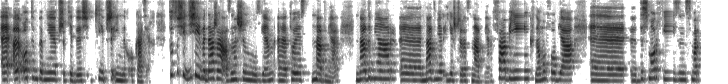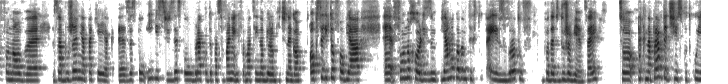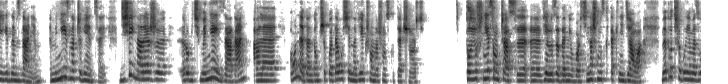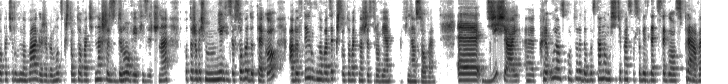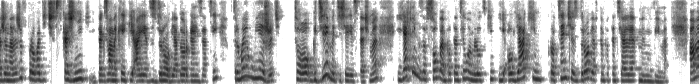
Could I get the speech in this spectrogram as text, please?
E, ale o tym pewnie przy kiedyś, przy innych okazjach. To, co się dzisiaj wydarza z naszym mózgiem, e, to jest nadmiar. Nadmiar, e, nadmiar i jeszcze raz nadmiar. Fabbing, nomofobia, dysmorfizm smartfonowy, zaburzenia takie jak zespół IBIS, czyli zespół braku dopasowania informacyjno-biologicznego, obselitofobia, fonoholizm. Ja mogłabym tych tutaj zwrotów podać dużo więcej, co tak naprawdę dzisiaj skutkuje jednym zdaniem. Mniej znaczy więcej. Dzisiaj należy robić mniej zadań, ale one będą przekładały się na większą naszą skuteczność to już nie są czasy e, wielozadaniowości. Nasz mózg tak nie działa. My potrzebujemy złapać równowagę, żeby móc kształtować nasze zdrowie fizyczne, po to, żebyśmy mieli zasoby do tego, aby w tej równowadze kształtować nasze zdrowie finansowe. E, dzisiaj, e, kreując kulturę dobrostanu, musicie Państwo sobie zdać z tego sprawę, że należy wprowadzić wskaźniki, tak zwane KPI zdrowia do organizacji, które mają mierzyć to gdzie my dzisiaj jesteśmy i jakim zasobem, potencjałem ludzkim i o jakim procencie zdrowia w tym potencjale my mówimy. Mamy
